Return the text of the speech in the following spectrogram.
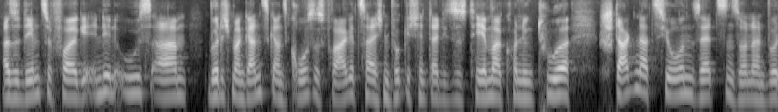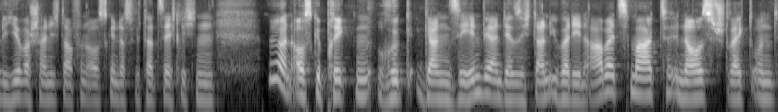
Also demzufolge in den USA würde ich mal ein ganz, ganz großes Fragezeichen wirklich hinter dieses Thema Konjunkturstagnation setzen, sondern würde hier wahrscheinlich davon ausgehen, dass wir tatsächlich einen, ja, einen ausgeprägten Rückgang sehen werden, der sich dann über den Arbeitsmarkt hinausstreckt und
